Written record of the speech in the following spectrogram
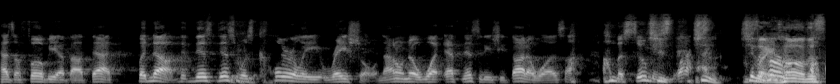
has a phobia about that. But no, this this was clearly racial, and I don't know what ethnicity she thought it was. I'm assuming she's, she's, she's like, oh, this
